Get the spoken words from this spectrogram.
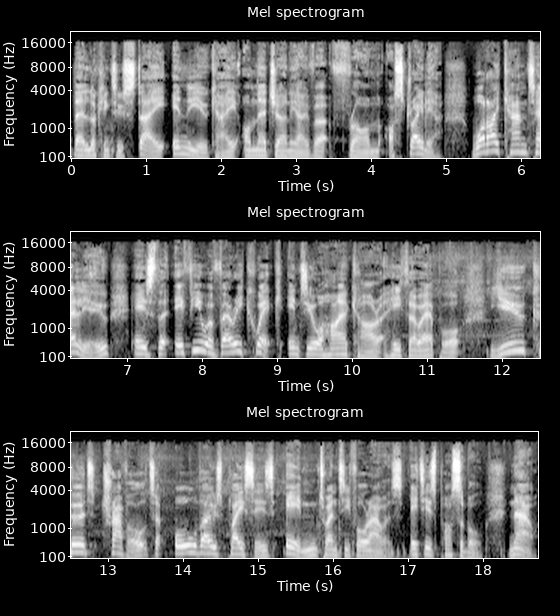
they're looking to stay in the UK on their journey over from Australia. What I can tell you is that if you were very quick into your hire car at Heathrow Airport, you could travel to all those places in 24 hours. It is possible. Now,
